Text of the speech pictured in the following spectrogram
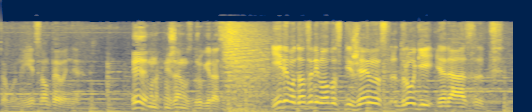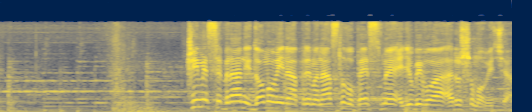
samo, nije samo pevanje. Idemo na književnost drugi raz. Idemo da otvorimo oblast književnost, drugi razred. Čime se brani domovina prema naslovu pesme Ljubivoja Ršumovića?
